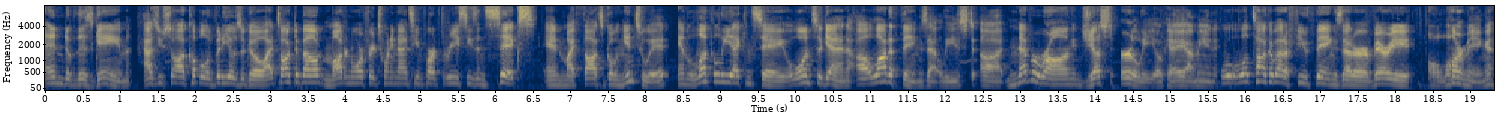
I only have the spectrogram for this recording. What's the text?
end of this game. As you saw a couple of videos ago, I talked about Modern Warfare 2019 Part 3 Season 6 and my thoughts going into it, and luckily I can say, once again, a lot of things at least, uh, never wrong, just early, okay? I mean, we'll, we'll talk about a few things that are very alarming,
